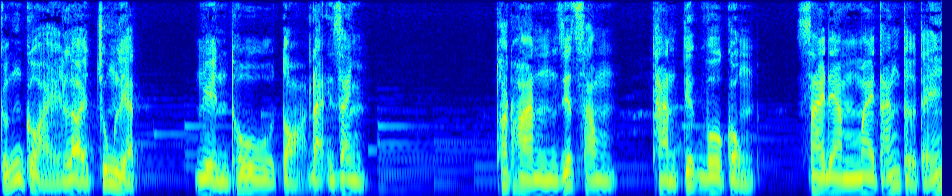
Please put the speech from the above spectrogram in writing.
cứng cỏi lời trung liệt, nghìn thu tỏ đại danh. Thoát hoàn giết xong than tiếc vô cùng, sai đem mai táng tử tế.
